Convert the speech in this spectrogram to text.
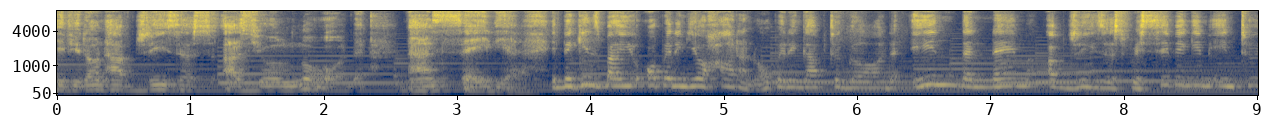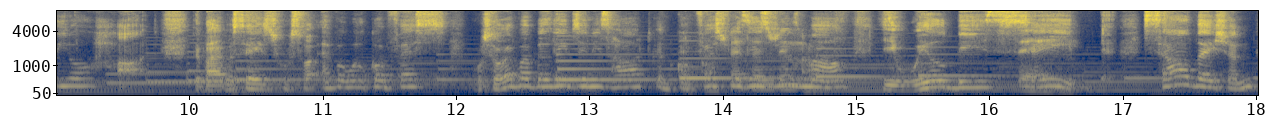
if you don't have Jesus as your Lord and Savior. It begins by you opening your heart and opening up to God in the name of Jesus, receiving Him into your heart. The Bible says, Whosoever will confess, whosoever believes in his heart and confess with his with mouth, he will be Saved. saved. Salvation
